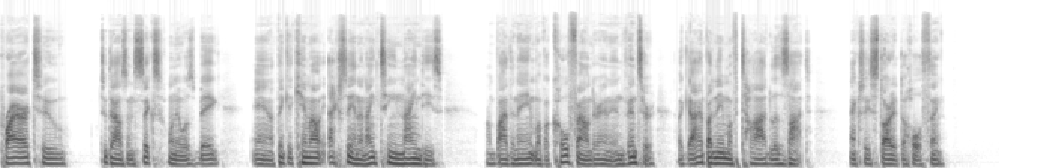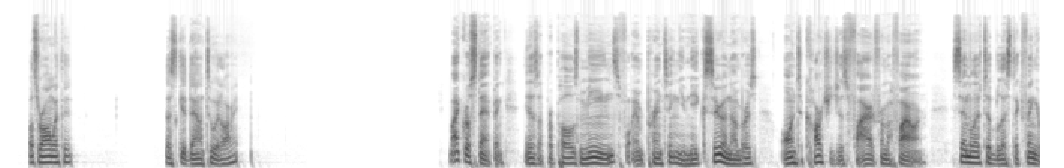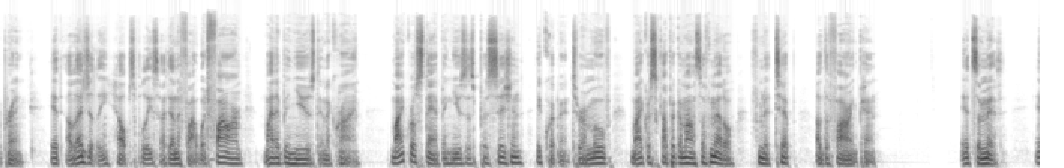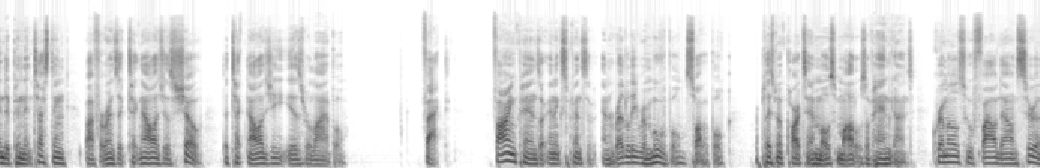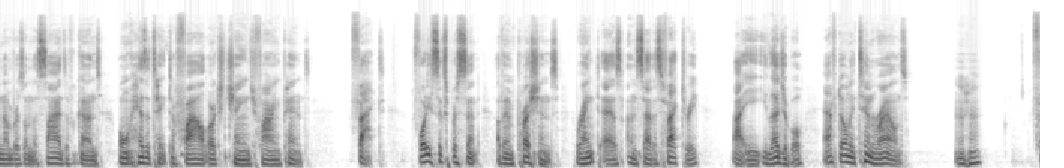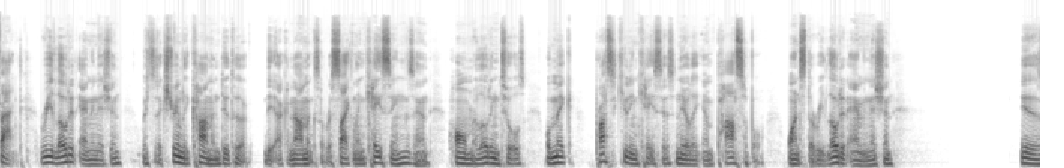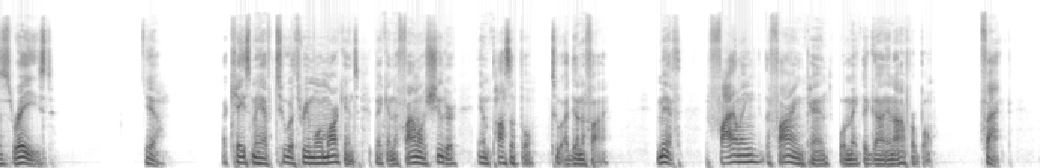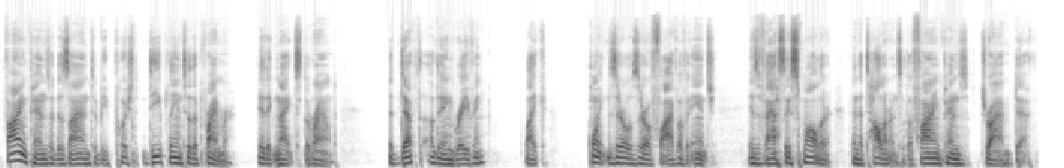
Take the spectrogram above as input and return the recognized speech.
prior to 2006 when it was big, and I think it came out actually in the 1990s um, by the name of a co-founder and inventor, a guy by the name of Todd Lizotte, actually started the whole thing. What's wrong with it? Let's get down to it, all right? Microstamping is a proposed means for imprinting unique serial numbers onto cartridges fired from a firearm, similar to ballistic fingerprinting. It allegedly helps police identify what firearm might have been used in a crime. Microstamping uses precision equipment to remove microscopic amounts of metal from the tip of the firing pin. It's a myth. Independent testing by forensic technologists show the technology is reliable. Fact Firing pins are inexpensive and readily removable, swappable replacement parts in most models of handguns. Criminals who file down serial numbers on the sides of guns won't hesitate to file or exchange firing pins. Fact 46% of impressions ranked as unsatisfactory, i.e., illegible, after only 10 rounds. Mm-hmm. Fact reloaded ammunition, which is extremely common due to the economics of recycling casings and home reloading tools, will make prosecuting cases nearly impossible once the reloaded ammunition is raised. Yeah. A case may have two or three more markings, making the final shooter impossible to identify. Myth filing the firing pin will make the gun inoperable. Fact firing pins are designed to be pushed deeply into the primer, it ignites the round. The depth of the engraving, like 0.005 of an inch, is vastly smaller than the tolerance of the firing pin's drive depth.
